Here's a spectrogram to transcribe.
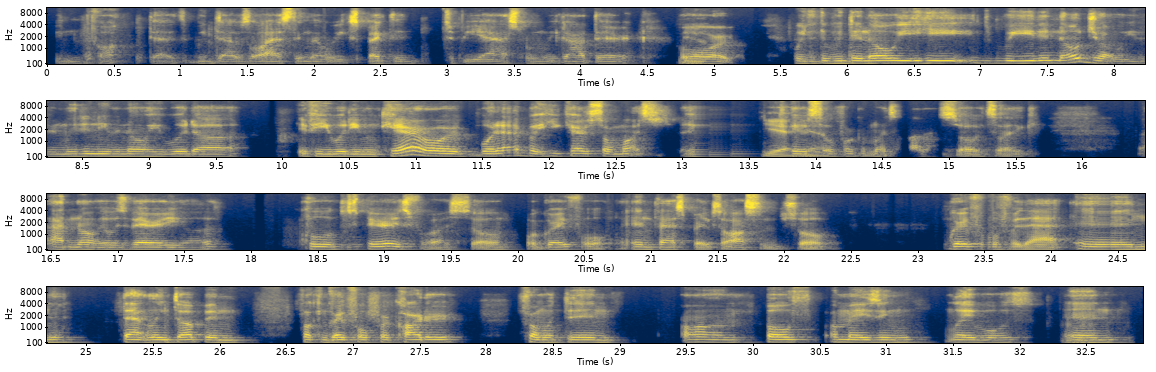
and fuck that. We that was the last thing that we expected to be asked when we got there, Yeah. or we we didn't know he, he we didn't know Joe even. We didn't even know he would uh if he would even care or whatever. But he cares so much. He Yeah, cares yeah. so fucking much. About us. So it's like I don't know. It was very uh cool experience for us. So we're grateful, and Fast Break's awesome. So grateful for that, and that linked up, and fucking grateful for Carter from within. Um, both amazing labels, Mhm. and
